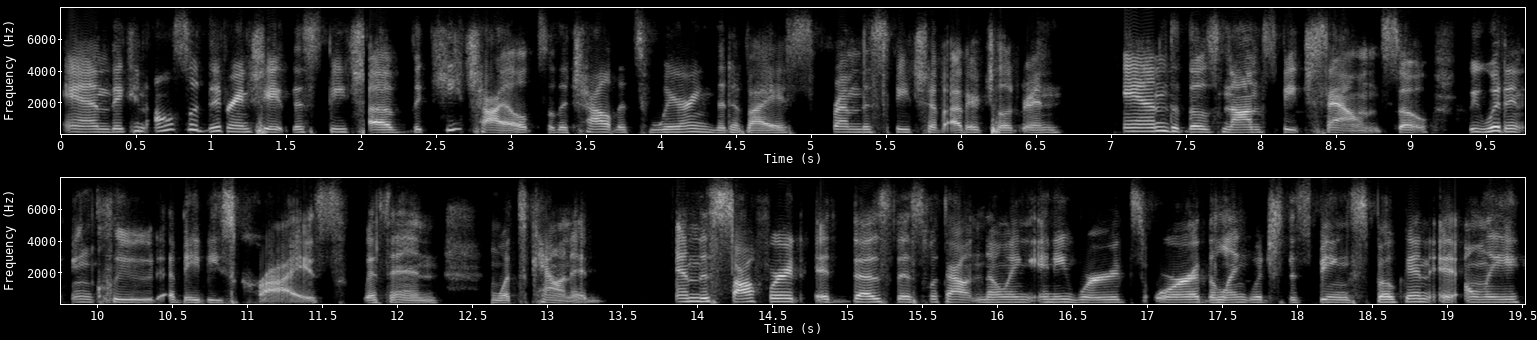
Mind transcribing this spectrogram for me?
And they can also differentiate the speech of the key child, so the child that's wearing the device, from the speech of other children and those non-speech sounds. So we wouldn't include a baby's cries within what's counted. And this software, it does this without knowing any words or the language that's being spoken. It only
